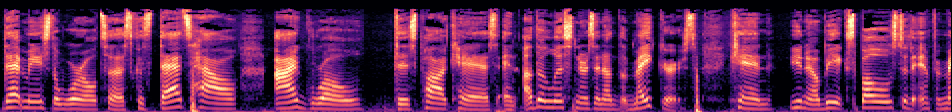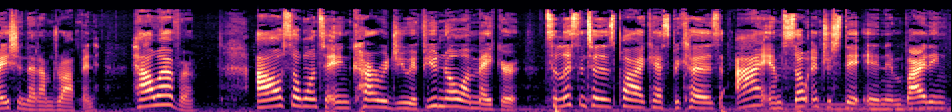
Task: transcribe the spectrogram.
that means the world to us because that's how I grow this podcast and other listeners and other makers can, you know, be exposed to the information that I'm dropping. However, I also want to encourage you, if you know a maker, to listen to this podcast because I am so interested in inviting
